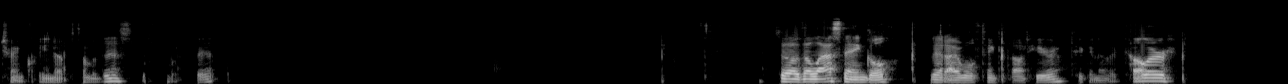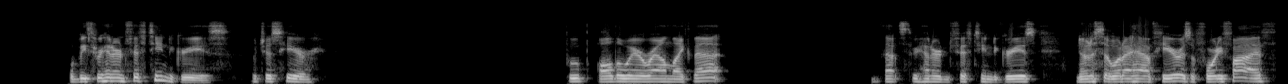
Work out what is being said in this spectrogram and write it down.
Try and clean up some of this just a little bit. So the last angle that I will think about here, pick another color, will be 315 degrees, which is here. Boop all the way around like that. That's 315 degrees. Notice that what I have here is a 45.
